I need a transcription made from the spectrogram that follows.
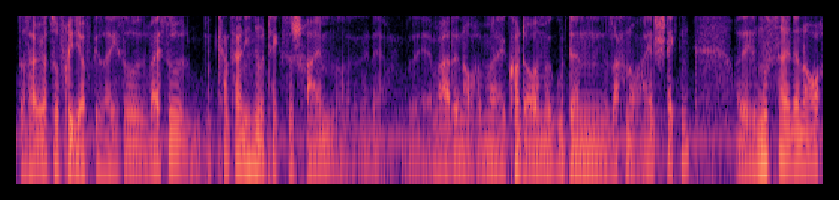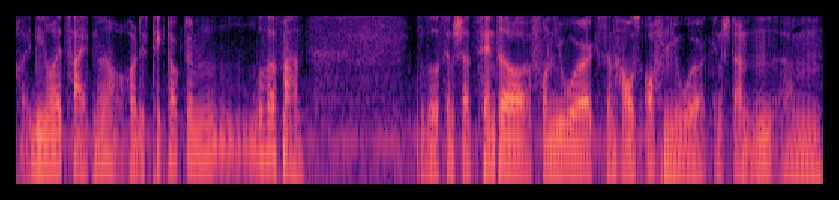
Das habe ich auch zu Friedhof gesagt. Ich so, weißt du, du kannst halt nicht nur Texte schreiben. Er war dann auch immer, er konnte auch immer gut dann Sachen auch einstecken. Und du musst halt dann auch in die neue Zeit, ne? Heute ist TikTok, dann muss er was machen. Und so ist dann statt Center for New Work ein House of New Work entstanden. Ähm,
